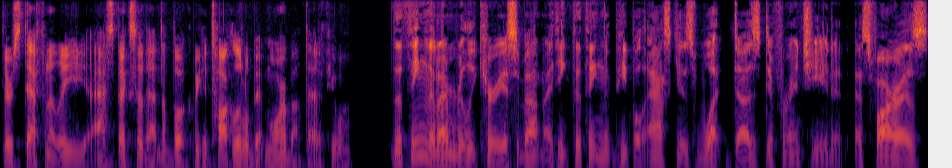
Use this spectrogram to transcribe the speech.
there's definitely aspects of that in the book. We could talk a little bit more about that if you want. The thing that I'm really curious about, and I think the thing that people ask is what does differentiate it as far as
